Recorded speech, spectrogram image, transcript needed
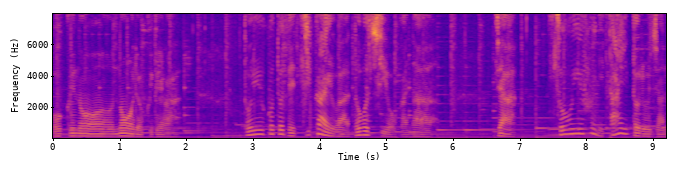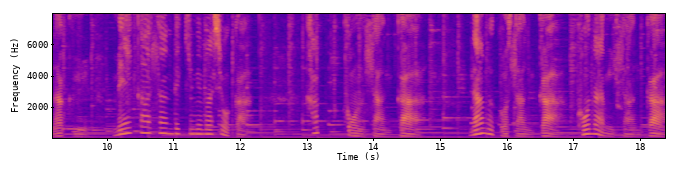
僕の能力では。ということで次回はどうしようかな。じゃあそういう風にタイトルじゃなくメーカーさんで決めましょうか。カプコンさんかナムコさんかコナミさんか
